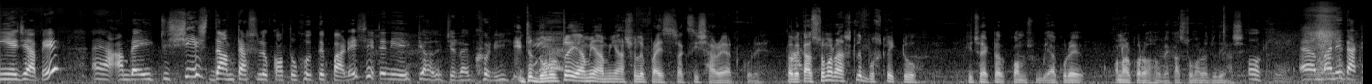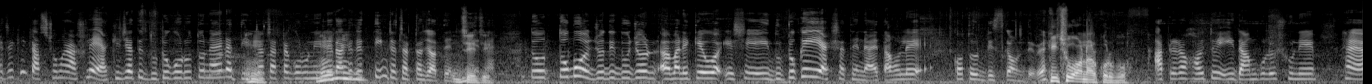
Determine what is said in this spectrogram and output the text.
নিয়ে যাবে। আমরা একটু শেষ দামটা আসলে কত হতে পারে সেটা নিয়ে একটু আলোচনা করি। এটা দোনোটাই আমি আমি আসলে প্রাইস রাখছি সাড়ে আট করে। তবে কাস্টমার আসলে বসলে একটু কিছু একটা কম ইয়া করে অনার করা হবে কাস্টমাররা যদি আসে। ওকে মানে দেখা যায় কি কাস্টমার আসলে একই জাতের দুটো গরু তো নেয় না তিনটা চারটা গরু নিলে দেখা যায় তিনটা চারটা জাতের জি, জি। তো তবুও যদি দুজন মানে কেউ এসে এই দুটোকেই একসাথে নেয় তাহলে কত ডিসকাউন্ট দেবে? কিছু অনার করব। আপনারা হয়তো এই দামগুলো শুনে হ্যাঁ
